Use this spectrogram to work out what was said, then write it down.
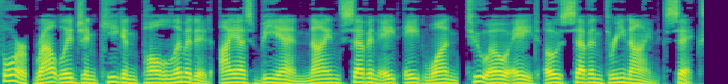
4. Routledge and Kegan Paul Limited, ISBN 978-81-208-0739-6.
